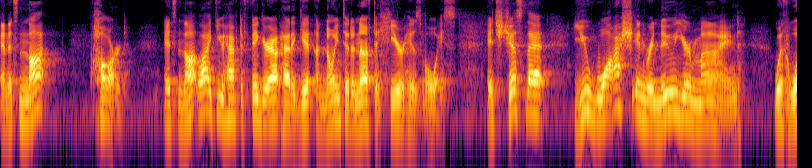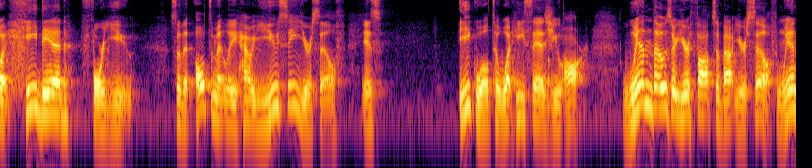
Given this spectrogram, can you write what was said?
And it's not hard. It's not like you have to figure out how to get anointed enough to hear his voice. It's just that you wash and renew your mind with what he did for you, so that ultimately how you see yourself is equal to what he says you are. When those are your thoughts about yourself, when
